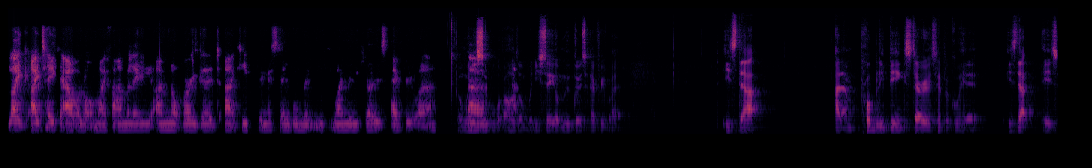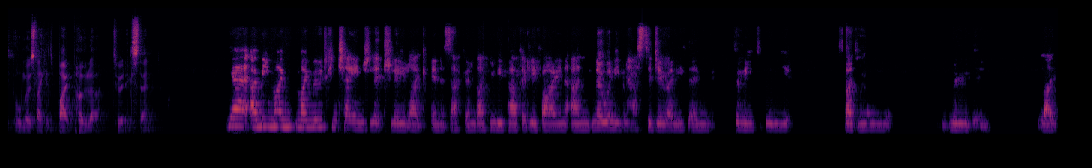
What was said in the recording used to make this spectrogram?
Like, I take it out a lot on my family. I'm not very good at keeping a stable mood. My mood goes everywhere. And when you say, hold on, when you say your mood goes everywhere, is that, and I'm probably being stereotypical here, is that is almost like it's bipolar to an extent? Yeah, I mean, my my mood can change literally like in a second. I can be perfectly fine, and no one even has to do anything for me to be suddenly moody. Like,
